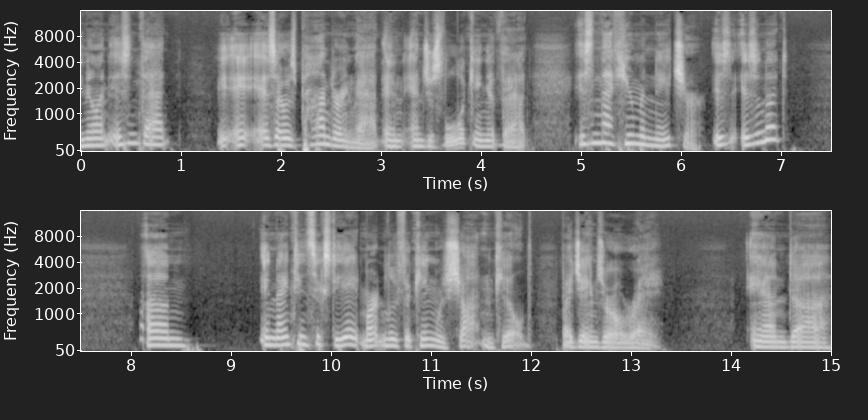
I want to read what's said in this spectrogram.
You know, and isn't that as I was pondering that and, and just looking at that, isn't that human nature? Is, isn't it? Um, in 1968, Martin Luther King was shot and killed by James Earl Ray. And, uh,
